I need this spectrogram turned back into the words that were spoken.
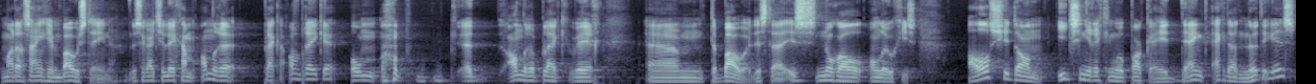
maar er zijn geen bouwstenen. Dus dan gaat je lichaam andere plekken afbreken om op een andere plek weer um, te bouwen. Dus dat is nogal onlogisch. Als je dan iets in die richting wil pakken en je denkt echt dat het nuttig is,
